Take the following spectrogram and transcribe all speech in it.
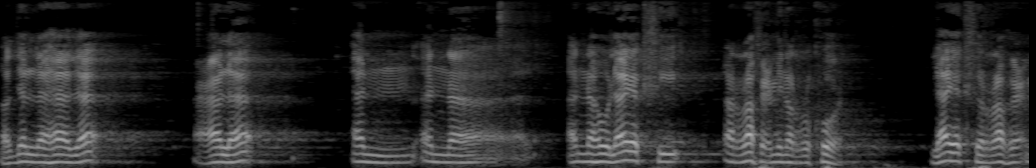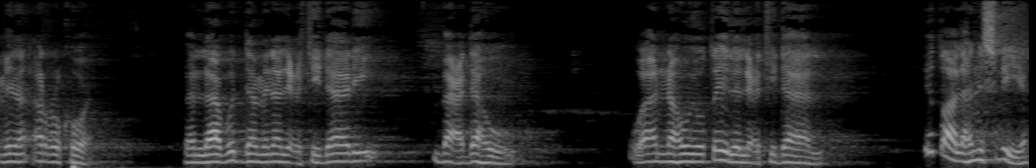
ودل هذا على أن أن أنه لا يكفي الرفع من الركوع. لا يكفي الرفع من الركوع بل لا بد من الاعتدال بعده وأنه يطيل الاعتدال إطالة نسبية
